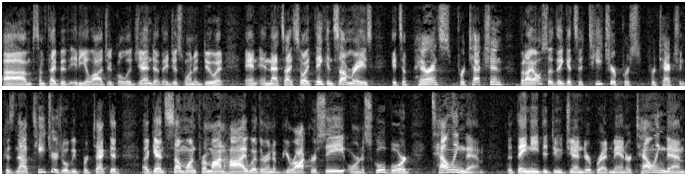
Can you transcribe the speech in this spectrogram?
um, some type of ideological agenda. They just want to do it. And, and that's so I think in some ways it's a parent's protection, but I also think it's a teacher protection because now teachers will be protected against someone from on high, whether in a bureaucracy or in a school board, telling them that they need to do genderbread man or telling them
